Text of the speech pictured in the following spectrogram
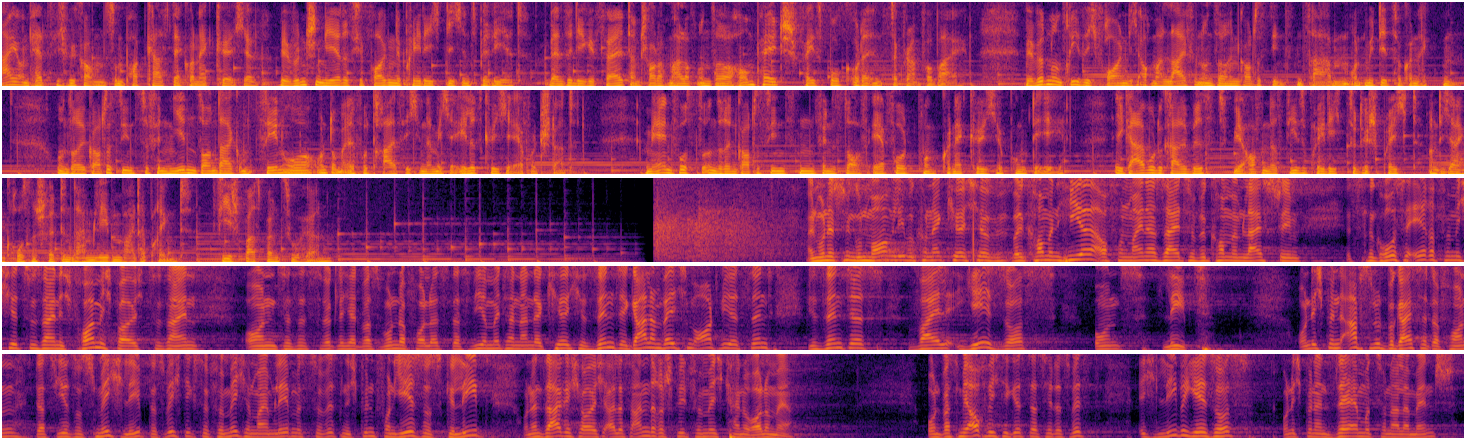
Hi und herzlich willkommen zum Podcast der Connect Kirche. Wir wünschen dir, dass die folgende Predigt dich inspiriert. Wenn sie dir gefällt, dann schau doch mal auf unserer Homepage, Facebook oder Instagram vorbei. Wir würden uns riesig freuen, dich auch mal live in unseren Gottesdiensten zu haben und mit dir zu connecten. Unsere Gottesdienste finden jeden Sonntag um 10 Uhr und um 11.30 Uhr in der Michaeliskirche Erfurt statt. Mehr Infos zu unseren Gottesdiensten findest du auf erfurt.connectkirche.de. Egal wo du gerade bist, wir hoffen, dass diese Predigt zu dir spricht und dich einen großen Schritt in deinem Leben weiterbringt. Viel Spaß beim Zuhören. Einen wunderschönen guten Morgen, liebe Connect-Kirche. Willkommen hier, auch von meiner Seite. Willkommen im Livestream. Es ist eine große Ehre für mich hier zu sein. Ich freue mich, bei euch zu sein. Und es ist wirklich etwas Wundervolles, dass wir miteinander Kirche sind, egal an welchem Ort wir es sind. Wir sind es, weil Jesus uns liebt. Und ich bin absolut begeistert davon, dass Jesus mich liebt. Das Wichtigste für mich in meinem Leben ist zu wissen, ich bin von Jesus geliebt. Und dann sage ich euch, alles andere spielt für mich keine Rolle mehr. Und was mir auch wichtig ist, dass ihr das wisst, ich liebe Jesus und ich bin ein sehr emotionaler Mensch.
